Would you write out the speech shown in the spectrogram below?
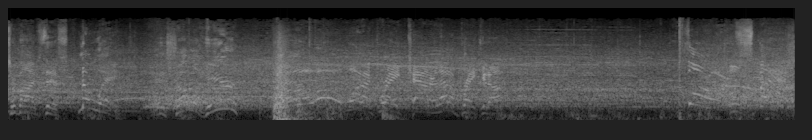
survives this. No way. In trouble here? Oh, oh what a great counter. That'll break it up. Forearm oh. smash.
